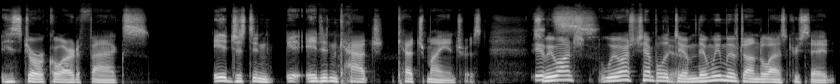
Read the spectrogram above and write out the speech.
historical artifacts, it just didn't. It, it didn't catch catch my interest. So we watched we watched Temple of yeah. Doom. Then we moved on to Last Crusade.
